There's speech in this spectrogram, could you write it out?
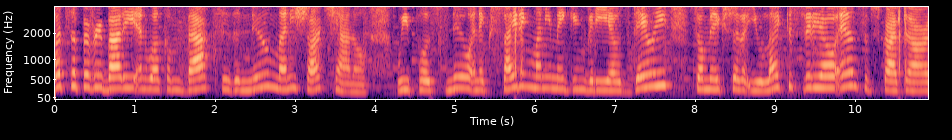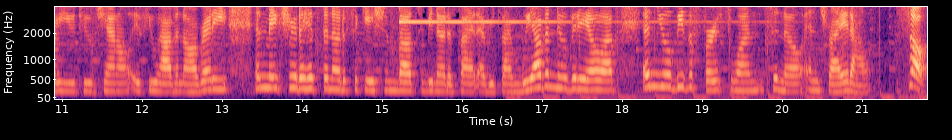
What's up, everybody, and welcome back to the new Money Shark channel. We post new and exciting money making videos daily, so make sure that you like this video and subscribe to our YouTube channel if you haven't already. And make sure to hit the notification bell to be notified every time we have a new video up, and you'll be the first one to know and try it out. So,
